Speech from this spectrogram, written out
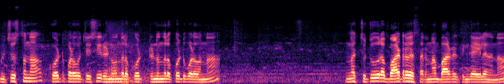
మీరు చూస్తున్న కోటు పొడవు వచ్చేసి రెండు వందల కోట్ రెండు వందల కోటు పొడవు అన్న ఇంకా చుట్టూరా బార్డర్ వేస్తారన్న బార్డర్ అయితే ఇంకా వేయలేదన్నా.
